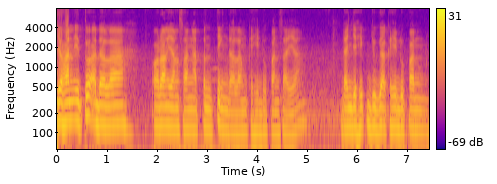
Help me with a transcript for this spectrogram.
Johan itu adalah orang yang sangat penting dalam kehidupan saya dan juga kehidupan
